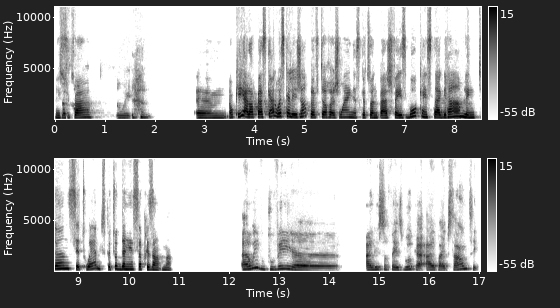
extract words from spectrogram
Mais super. Oui. OK. Alors, Pascal, où est-ce que les gens peuvent te rejoindre? Est-ce que tu as une page Facebook, Instagram, LinkedIn, site web? Tu peux tout donner ça présentement. Euh, oui, vous pouvez euh, aller sur Facebook à iVibeSound. C'est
